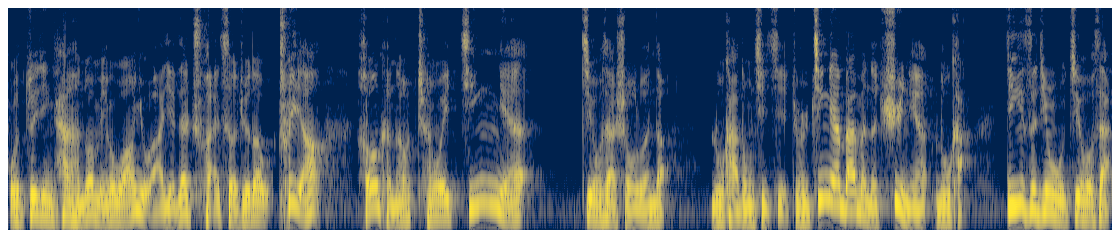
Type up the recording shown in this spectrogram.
我最近看很多美国网友啊，也在揣测，觉得吹杨很有可能成为今年季后赛首轮的。卢卡东契奇就是今年版本的去年卢卡，第一次进入季后赛，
